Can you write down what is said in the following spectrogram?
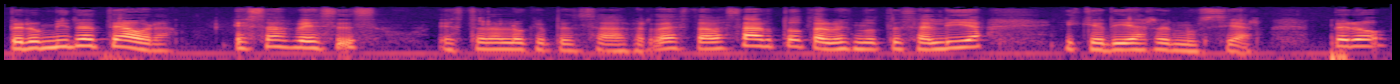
Pero mírate ahora, esas veces esto era lo que pensabas, ¿verdad? Estabas harto, tal vez no te salía y querías renunciar. Pero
